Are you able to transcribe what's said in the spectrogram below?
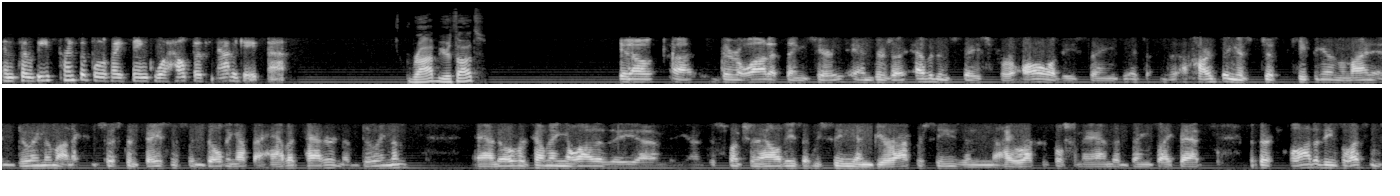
And so these principles, I think, will help us navigate that. Rob, your thoughts? You know, uh, there are a lot of things here, and there's an evidence base for all of these things. It's the hard thing is just keeping them in mind and doing them on a consistent basis and building up a habit pattern of doing them, and overcoming a lot of the uh, you know, dysfunctionalities that we see in bureaucracies and hierarchical command and things like that. But there, a lot of these lessons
